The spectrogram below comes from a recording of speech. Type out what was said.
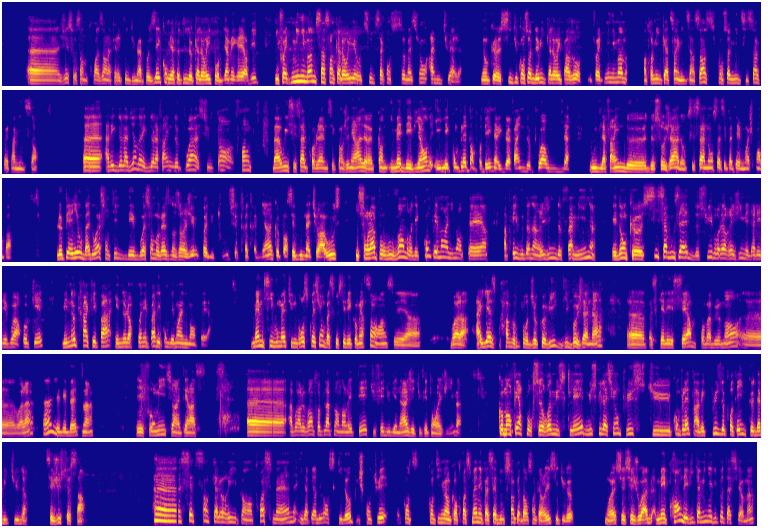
J'ai 63 ans, la ferritine, tu me l'as posé. Combien faut-il de calories pour bien maigrir vite? Il faut être minimum 500 calories au-dessous de sa consommation habituelle. Donc, euh, si tu consommes 2000 calories par jour, il faut être minimum entre 1400 et 1500. Si tu consommes 1600, il faut être à 1100. Euh, avec de la viande, avec de la farine de pois, insultant, Franck, bah oui, c'est ça le problème. C'est qu'en général, quand ils mettent des viandes et ils les complètent en protéines avec de la farine de pois ou de la, ou de la farine de, soja. Donc c'est ça, non, ça c'est pas terrible, moi je prends pas. Le Perrier ou Badois sont-ils des boissons mauvaises dans un régime? Pas du tout, c'est très très bien. Que pensez-vous de Nature House Ils sont là pour vous vendre des compléments alimentaires. Après, ils vous donnent un régime de famine Et donc, euh, si ça vous aide de suivre leur régime et d'aller les voir, OK, mais ne craquez pas et ne leur prenez pas des compléments alimentaires. Même si vous mettez une grosse pression, parce que c'est des commerçants, hein, c'est euh, voilà. Ah yes, bravo pour Djokovic, dit Bojana, euh, parce qu'elle est serbe probablement. voilà. Ah, j'ai des bêtes là, des fourmis sur la terrasse. avoir le ventre plat pendant l'été, tu fais du gainage et tu fais ton régime. Comment faire pour se remuscler? Musculation plus tu complètes avec plus de protéines que d'habitude. C'est juste ça. 700 euh, calories pendant trois semaines. Il a perdu 11 kilos. Puis je continue, continuer encore trois semaines et passer à 1200, 1400 calories si tu veux. Ouais, c'est jouable. Mais prends des vitamines et du potassium. Hein.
